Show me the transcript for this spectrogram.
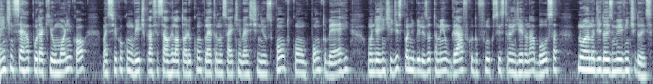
gente encerra por aqui o Morning Call, mas fica o convite para acessar o relatório completo no site investnews.com.br, onde a gente disponibilizou também o gráfico do fluxo estrangeiro na bolsa no ano de 2022.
